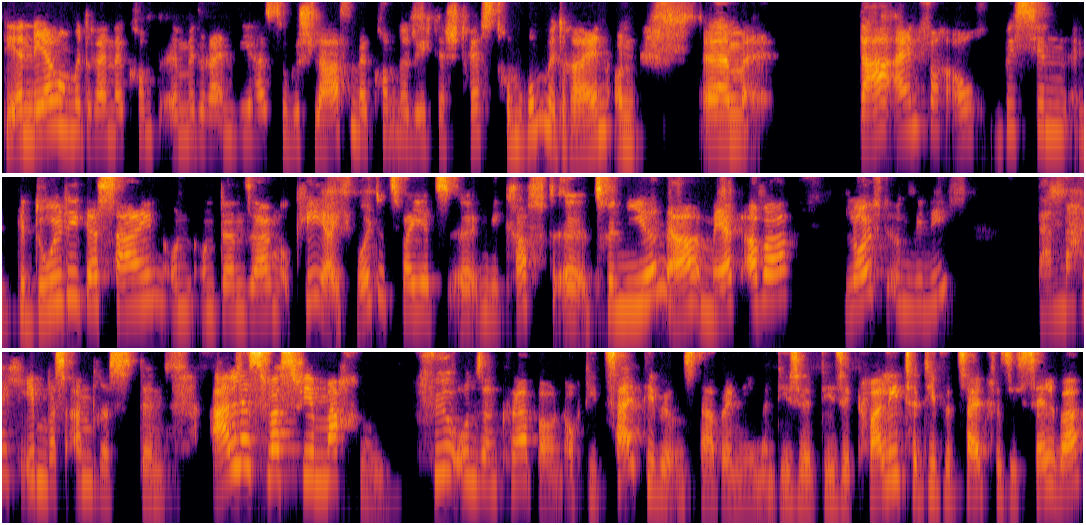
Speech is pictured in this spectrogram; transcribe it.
die Ernährung mit rein, da kommt äh, mit rein, wie hast du geschlafen, da kommt natürlich der Stress drumherum mit rein und ähm, da einfach auch ein bisschen geduldiger sein und, und dann sagen, okay, ja, ich wollte zwar jetzt äh, irgendwie Kraft äh, trainieren, ja, merk aber, läuft irgendwie nicht. Dann mache ich eben was anderes. Denn alles, was wir machen für unseren Körper und auch die Zeit, die wir uns dabei nehmen, diese, diese qualitative Zeit für sich selber,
